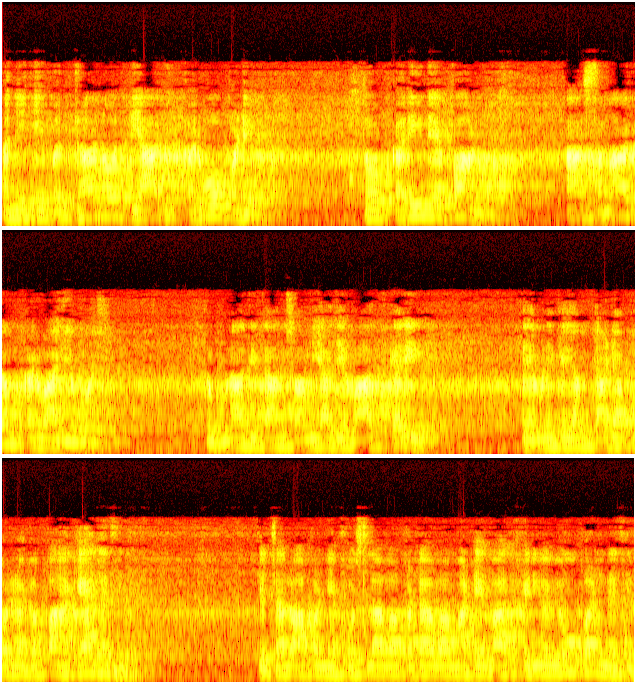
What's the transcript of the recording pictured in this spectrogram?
અને એ બધાનો ત્યાગ કરવો પડે, તો કરીને પણ આ સમાગમ કરવા જેવો છે. તો ગુણાતીતાન સ્વામી આજે વાત કરી એમણે કંઈ આમ ટાઢાપોરના ગપ્પા હાંક્યા નથી. કે ચાલો આપણને ફોસલાવા પટાવવા માટે વાત કરી હોય એવું પણ નથી.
